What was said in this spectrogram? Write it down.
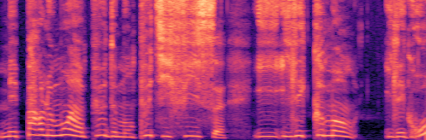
mais parle-moi un peu de mon petit-fils. Il, il est comment? Il est gros?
